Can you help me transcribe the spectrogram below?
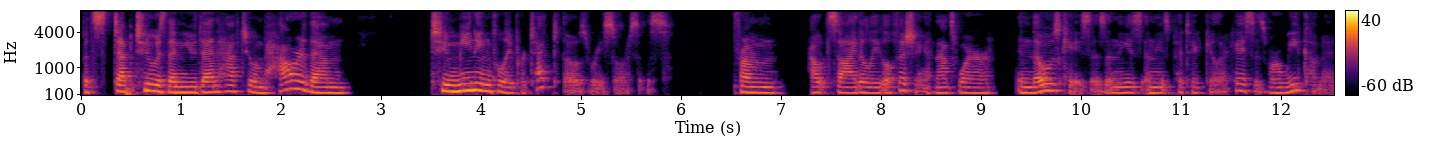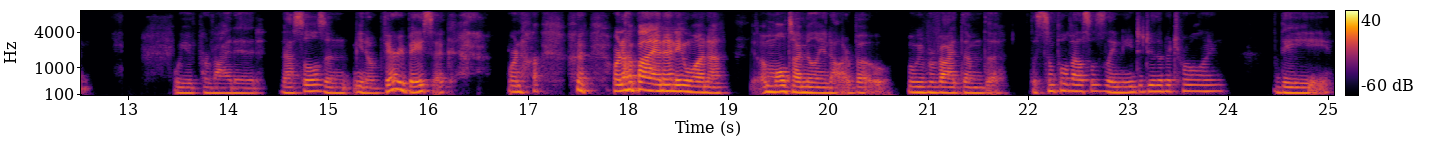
But step two is then you then have to empower them to meaningfully protect those resources from outside illegal fishing and that's where in those cases in these in these particular cases where we come in We have provided vessels and, you know, very basic. We're not we're not buying anyone a, a multi-million dollar boat. We provide them the the simple vessels they need to do the patrolling, the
